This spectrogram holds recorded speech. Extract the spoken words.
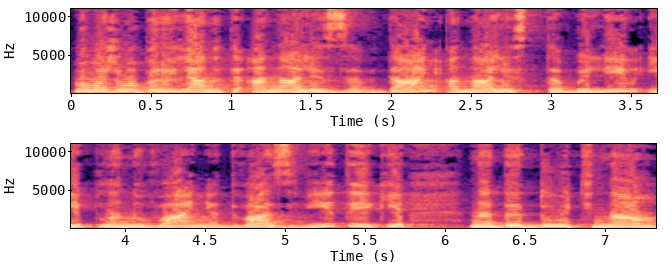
Ми можемо переглянути аналіз завдань, аналіз табелів і планування. Два звіти, які нададуть нам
